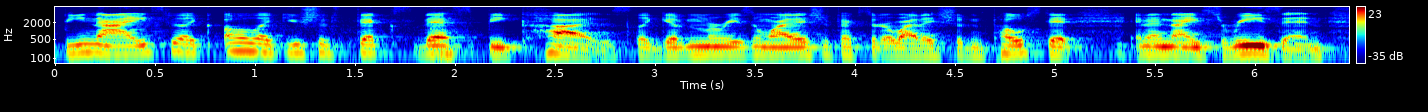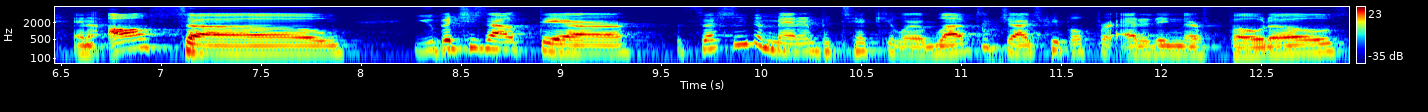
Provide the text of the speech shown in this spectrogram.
Be nice. Be like, oh, like you should fix this because. Like, give them a reason why they should fix it or why they shouldn't post it in a nice reason. And also, you bitches out there, especially the men in particular, love to judge people for editing their photos,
